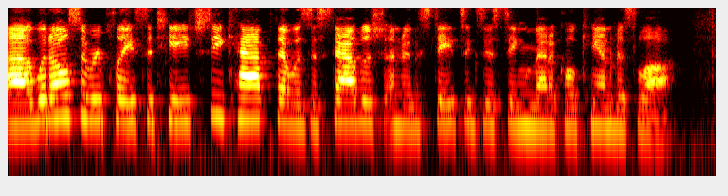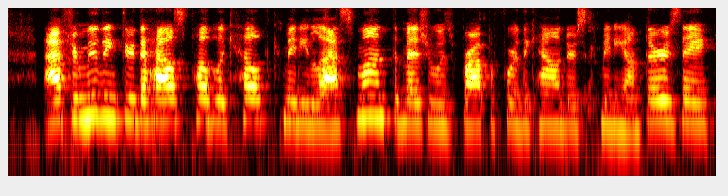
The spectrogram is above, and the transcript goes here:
uh, would also replace the THC cap that was established under the state's existing medical cannabis law. After moving through the House Public Health Committee last month, the measure was brought before the Calendars Committee on Thursday,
